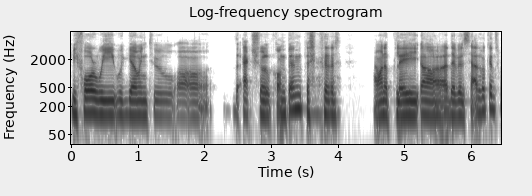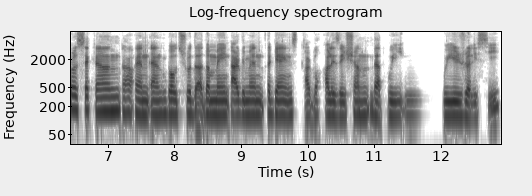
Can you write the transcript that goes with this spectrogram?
Before we, we go into uh, the actual content, I want to play uh, devil's advocate for a second uh, and, and go through the, the main argument against cart localization that we, we usually see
